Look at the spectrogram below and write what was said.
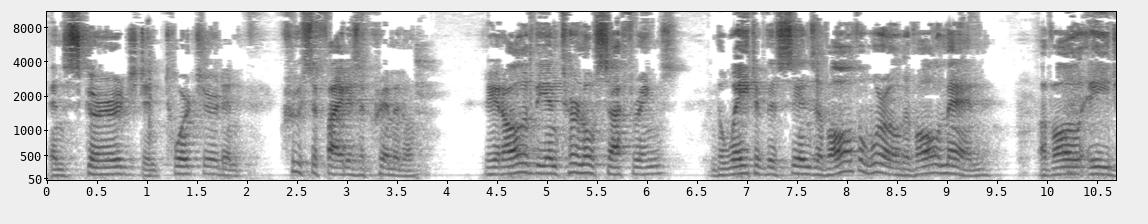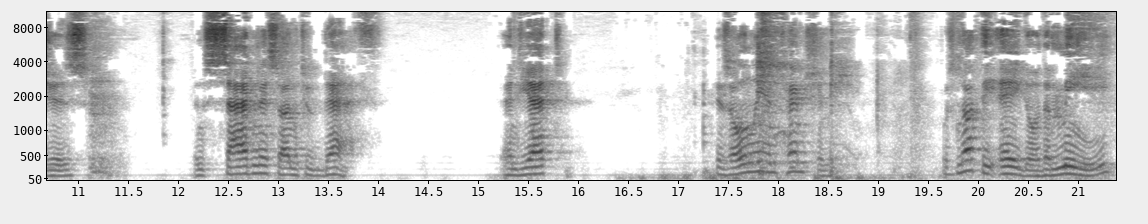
and scourged and tortured and crucified as a criminal. He had all of the internal sufferings, the weight of the sins of all the world, of all men, of all ages, and sadness unto death. And yet, his only intention was not the ego, the me.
